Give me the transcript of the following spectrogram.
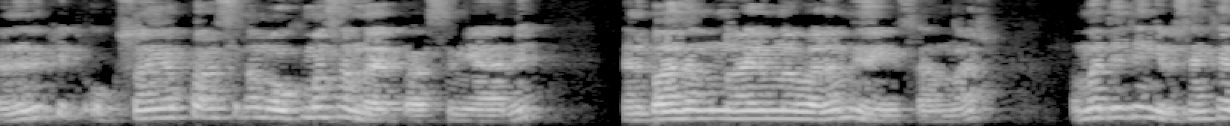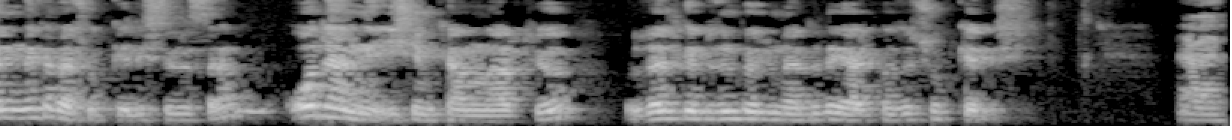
Ben dedim ki okusan yaparsın ama okumasan da yaparsın yani. Hani bazen bunun ayrımına varamıyor insanlar. Ama dediğin gibi sen kendini ne kadar çok geliştirirsen o denli iş imkanı artıyor. Özellikle bizim bölümlerde de yelpaze çok geniş. Evet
